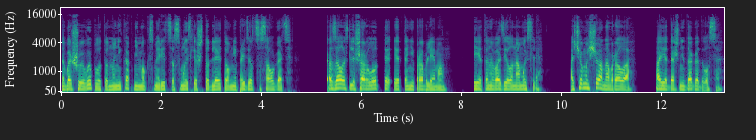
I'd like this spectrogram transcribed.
на большую выплату, но никак не мог смириться с мыслью, что для этого мне придется солгать. Казалось, для Шарлотты это не проблема. И это наводило на мысли. О чем еще она врала? А я даже не догадывался.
